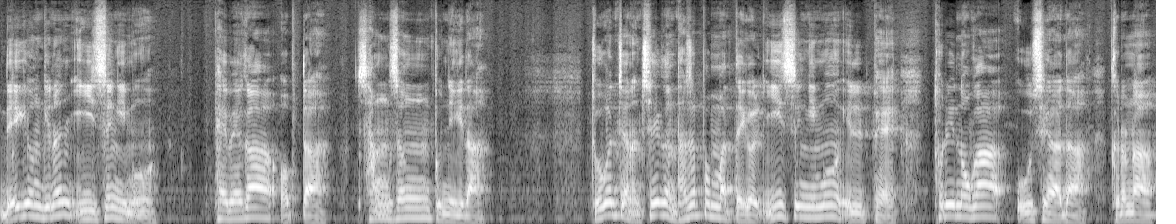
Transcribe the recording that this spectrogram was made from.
4경기는 2승 2무 패배가 없다. 상승 분위기다. 두 번째는 최근 다섯 번 맞대결 2승 2무 1패 토리노가 우세하다. 그러나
